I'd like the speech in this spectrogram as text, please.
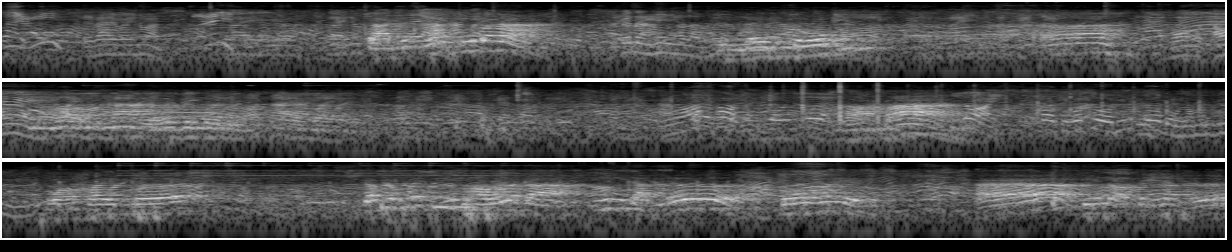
ไอ้น้องกระปอมดันที่พ่อลูกจะไล่ไว้หน่อยไล่อยู่ไล่น้ำจากครั้งที่ว่าเป็นอันนี้เหรอหนึ่งสูงอ่าพอเขาหนึ่งไล่มาข้างเลยวิ่งเลยตายไปตามบ้านก็ถือว่าตัวที่เกิดแล้วมันดีหัวไฟเฟิร์จะเป็นไม่ดีเผาละกานี่ดับเด้อโอ้ยอ่าเบียร์หลอกเป็นยังไงเลย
